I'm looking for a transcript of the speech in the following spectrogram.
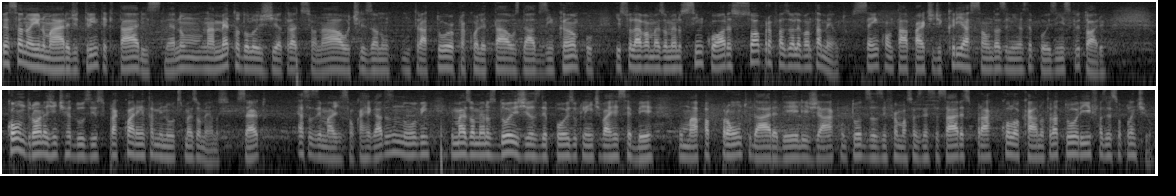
Pensando aí numa área de 30 hectares, né, num, na metodologia tradicional, utilizando um, um trator para coletar os dados em campo, isso leva mais ou menos 5 horas só para fazer o levantamento, sem contar a parte de criação das linhas depois em escritório. Com o drone a gente reduz isso para 40 minutos mais ou menos, certo? Essas imagens são carregadas na nuvem e mais ou menos dois dias depois o cliente vai receber um mapa pronto da área dele, já com todas as informações necessárias para colocar no trator e fazer seu plantio.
